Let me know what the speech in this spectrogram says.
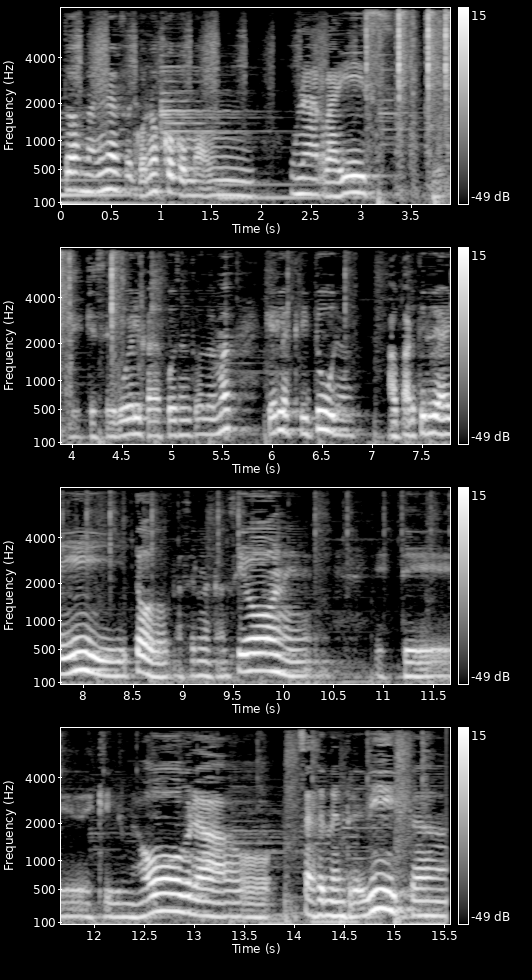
De todas maneras reconozco como una raíz que, se vuelca después en todo lo demás, que es la escritura. A partir de ahí todo, hacer una canción, eh, este, escribir una obra, o, hacer una entrevista.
